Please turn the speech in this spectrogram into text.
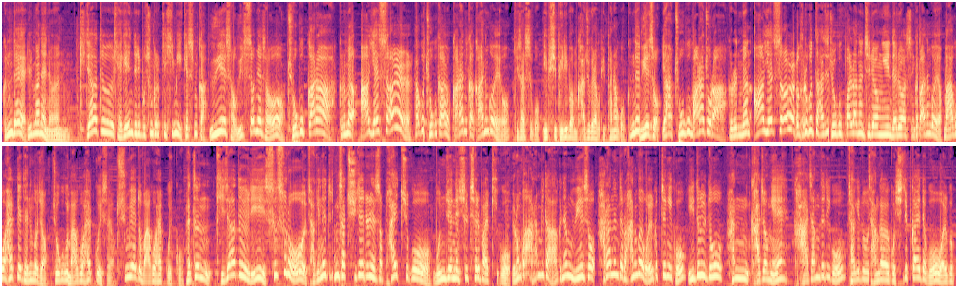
근데 일만에는 기자들 개개인들이 무슨 그렇게 힘이 있겠습니까? 위에서 윗선에서 조국 까라 그러면 아 예썰! 하고 조국 까요 까라니까 까는 거예요. 기사 쓰고. 입시 비리범 가족이라고 비판하고. 근데 위에서 야 조국 말아줘라! 그러면 아 예썰! 그리고 다시 조국 빨라는 지령이 내려왔으니까 빠는 거예요. 마구 핥게 되는 거죠. 조국을 마구 핥고 있어요. 추미애도 마구 핥고 있고. 하여튼 기자들이 스스로 자기네들 행사 취재를 해서 파헤치고 문제의 실체를 밝히고 이런 거 안 합니다. 그냥 위에서 하라는 대로 하는 거예요. 월급쟁이고. 이들도 한 가정의 가장들이고 자기도 장가가고 시집 가야 되고 월급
